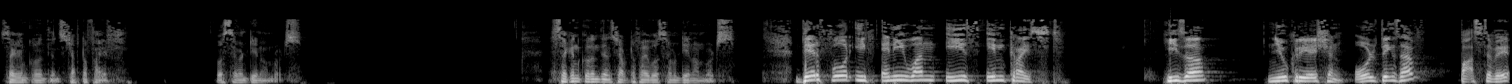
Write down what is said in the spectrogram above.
Second Corinthians chapter 5, verse 17 onwards. Second Corinthians chapter 5 verse 17 onwards. Therefore, if anyone is in Christ, he's a new creation. Old things have passed away.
